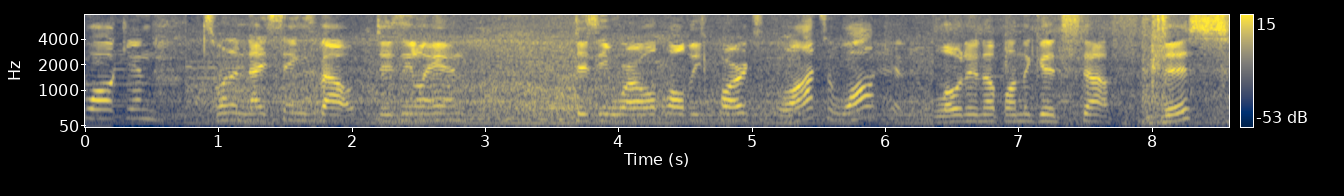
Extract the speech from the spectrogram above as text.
walking. It's one of the nice things about Disneyland, Disney World, all these parks. Lots of walking. Loading up on the good stuff. This,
